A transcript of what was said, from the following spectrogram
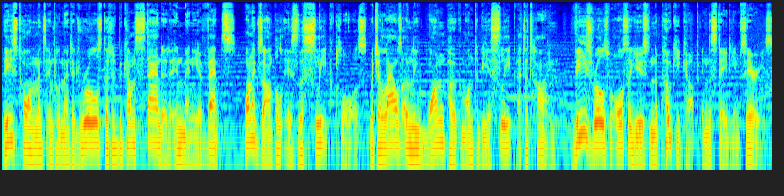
these tournaments implemented rules that had become standard in many events. One example is the Sleep Clause, which allows only one Pokemon to be asleep at a time. These rules were also used in the Poke Cup in the Stadium series.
